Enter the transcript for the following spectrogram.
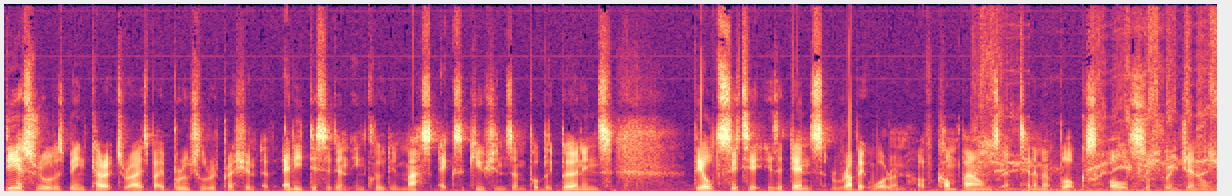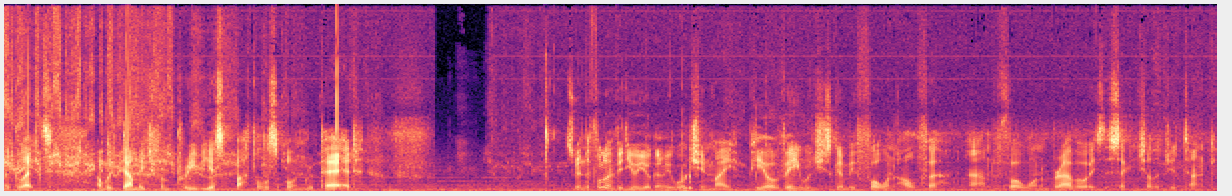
DS rule has been characterised by brutal repression of any dissident, including mass executions and public burnings. The old city is a dense rabbit warren of compounds and tenement blocks, all suffering general neglect and with damage from previous battles unrepaired. So in the following video you're going to be watching my POV which is going to be 4-1 Alpha and 4-1 Bravo is the second Challenger tank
